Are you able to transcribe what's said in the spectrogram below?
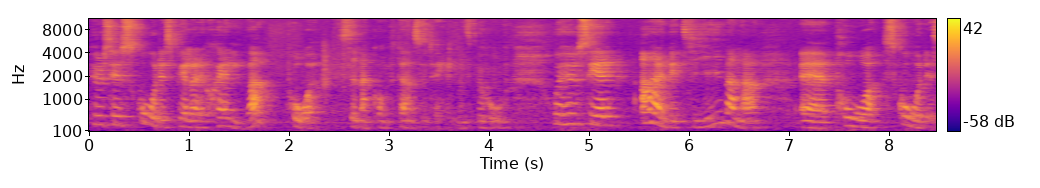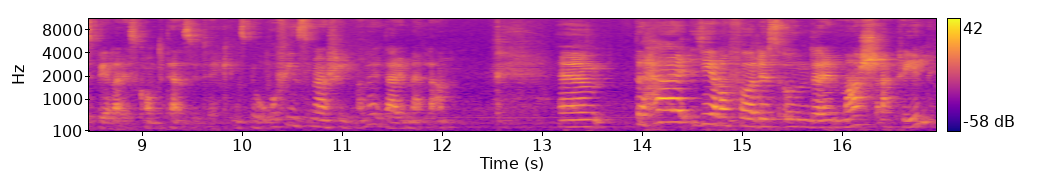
Hur ser skådespelare själva på sina kompetensutvecklingsbehov? Och hur ser arbetsgivarna eh, på skådespelares kompetensutvecklingsbehov och finns det några skillnader däremellan? Ehm, det här genomfördes under mars-april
